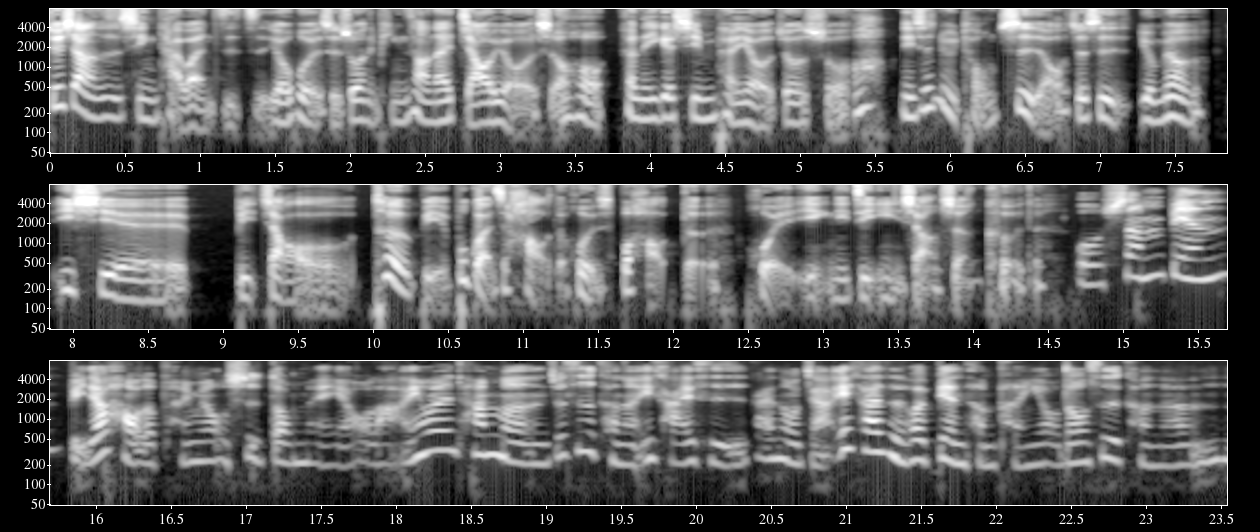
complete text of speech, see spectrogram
就像是新台湾自治，又或者是说你平常在交友的时候，可能一个新朋友就说：“哦，你是女同志哦。”就是有没有一些也比较特别，不管是好的或者是不好的回应，你自己印象深刻的？我身边比较好的朋友是都没有啦，因为他们就是可能一开始该怎么讲，一开始会变成朋友，都是可能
